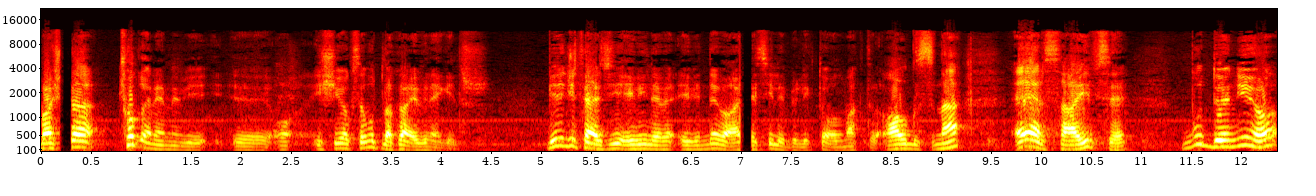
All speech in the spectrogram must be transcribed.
başka çok önemli bir e, o, işi yoksa mutlaka evine gelir. Birinci tercihi eviyle ve evinde ve ailesiyle birlikte olmaktır. Algısına eğer sahipse bu dönüyor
